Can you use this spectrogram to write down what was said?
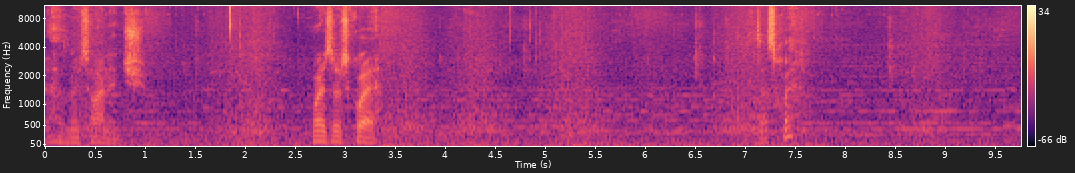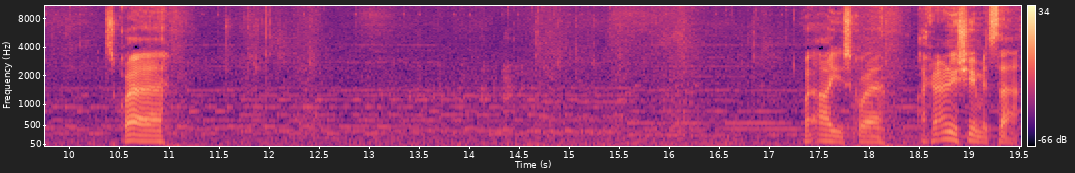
It has no signage. Where is there a square? Is that square? Square. Where are you, Square? I can only assume it's that.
